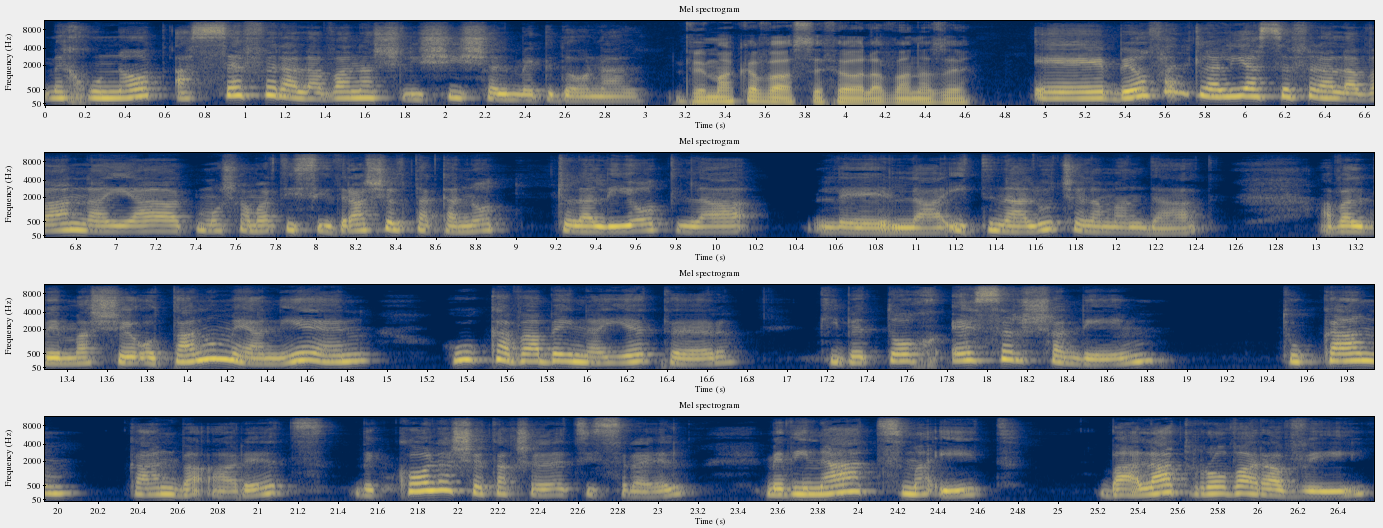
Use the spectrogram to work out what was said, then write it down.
מכונות הספר הלבן השלישי של מקדונלד. ומה קבע הספר הלבן הזה? אה, באופן כללי הספר הלבן היה, כמו שאמרתי, סדרה של תקנות כלליות לה, להתנהלות של המנדט, אבל במה שאותנו מעניין, הוא קבע בין היתר כי בתוך עשר שנים תוקם כאן בארץ, בכל השטח של ארץ ישראל, מדינה עצמאית, בעלת רוב ערבי,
